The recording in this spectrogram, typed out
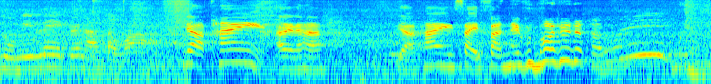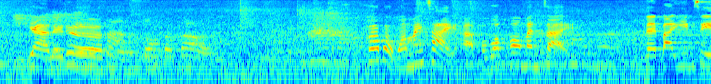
หนูมีเลขด้วยนะ แต่ว่าอยากให้อะไรนะคะ อยากให้ใส่ฟันให้คุณพ่อด้วยนะคะอย่าเลยเธอสามตรงกระเป๋าพ่อบอกว่าไม่ใส่ค่ะ เพราะว่าพ่อมั่นใจไหนปลายิ้มสิ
